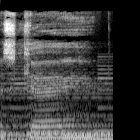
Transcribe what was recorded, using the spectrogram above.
escape.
